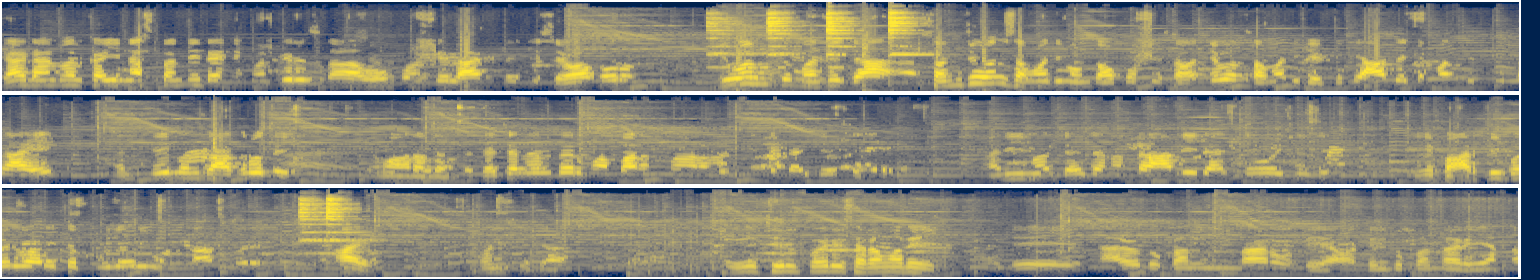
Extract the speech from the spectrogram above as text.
त्या टायमाला काही नसताना त्यांनी मंदिर ओपन केलं आणि त्यांची सेवा करून जीवन म्हणजे ज्या संजीवन समाधी म्हणतो आपण ती संजीवन समाधी घेतली. ती आजच्या मंदिर तिथं आहे आणि ते पण जागृत आहे महाराजांचं. त्याच्यानंतर मग भारत काही दिवस आणि मग त्याच्यानंतर आम्ही त्यांचे वैशिष्ट्य हे भारती परिवार इथं पुजारी म्हणून आजपर्यंत आहे. पण येथील परिसरामध्ये जे नारळ दुकानदार होते हॉटेल दुकानदार यांना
